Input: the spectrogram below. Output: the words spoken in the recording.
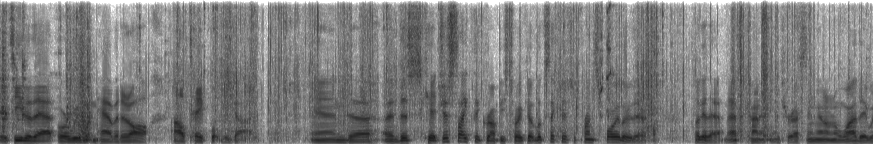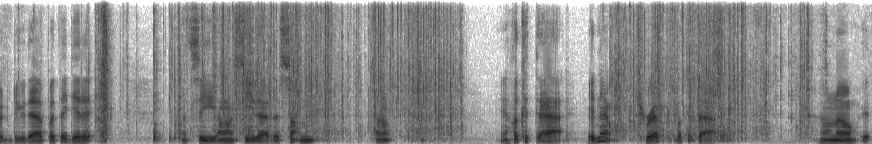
It's either that or we wouldn't have it at all. I'll take what we got. And uh, uh, this kit, just like the Grumpy's toy kit, looks like there's a front spoiler there. Look at that. That's kind of interesting. I don't know why they would do that, but they did it. Let's see. I want to see that. There's something... I don't... Yeah, look at that. Isn't that trip? Look at that. I don't know. It...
